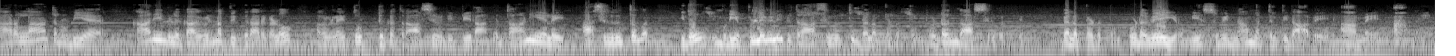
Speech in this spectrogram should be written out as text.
யாரெல்லாம் தன்னுடைய காரியங்களுக்காக விண்ணப்பிக்கிறார்களோ அவர்களை தொட்டு கத்திர ஆசீர்வதிப்பீராக. தானியலை ஆசீர்வதித்தவர். இதோ உங்களுடைய பிள்ளைகளை கத்திர ஆசீர்வதித்து பலப்படுத்தும். தொடர்ந்து ஆசீர்வதிக்கும் பலப்படுத்தும். கூடவே இரும். இயேசுவின் நாமத்தில் பிதாவே. ஆமேன். ஆமேன்.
